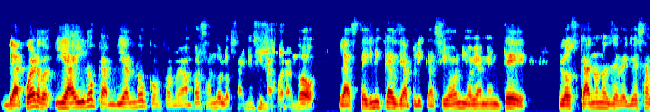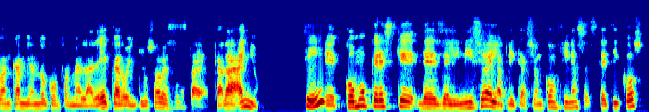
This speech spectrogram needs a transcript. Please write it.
De acuerdo, y ha ido cambiando conforme van pasando los años y mejorando las técnicas de aplicación y obviamente los cánones de belleza van cambiando conforme a la década o incluso a veces hasta cada año. Sí. Eh, ¿Cómo crees que desde el inicio de la aplicación con fines estéticos,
